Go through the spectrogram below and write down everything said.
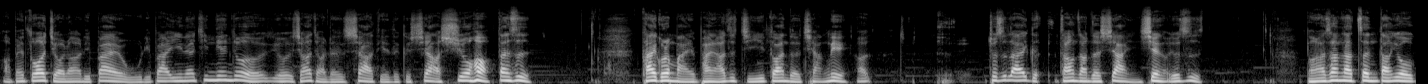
啊没多久了，礼拜五、礼拜一呢，今天就有小小的下跌这个下修哈，但是泰国的买盘还是极端的强烈啊，就是那一个长长的下影线，就是本来上下震荡又。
